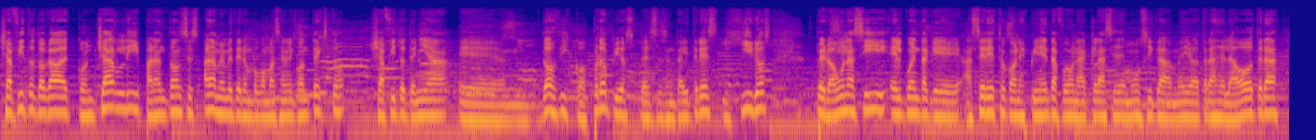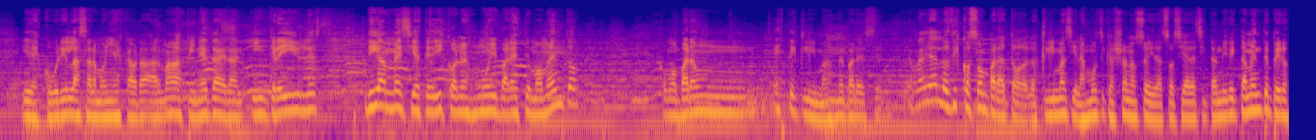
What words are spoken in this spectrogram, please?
Ya Fito tocaba con Charlie, para entonces, ahora me meteré un poco más en el contexto. Ya Fito tenía eh, dos discos propios del 63 y giros, pero aún así él cuenta que hacer esto con Spinetta fue una clase de música medio atrás de la otra y descubrir las armonías que armaba Spinetta eran increíbles. Díganme si este disco no es muy para este momento, como para un este clima, me parece. En realidad los discos son para todos los climas y las músicas yo no soy de asociar así tan directamente, pero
